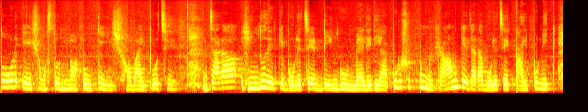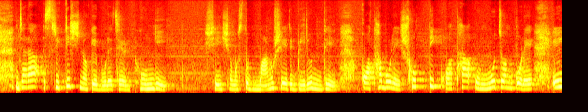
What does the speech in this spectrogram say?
তোর এই সমস্ত নটঙ্কি সবাই বোঝে। যারা হিন্দুদেরকে বলেছে ডেঙ্গু, ম্যালেরিয়া, পুরুষোত্তম রামকে যারা বলেছে কাল্পনিক, যারা শ্রীকৃষ্ণকে বলেছে ঢঙ্গি, সেই সমস্ত মানুষের বিরুদ্ধে কথা বলে সত্যি কথা উন্মোচন করে এই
